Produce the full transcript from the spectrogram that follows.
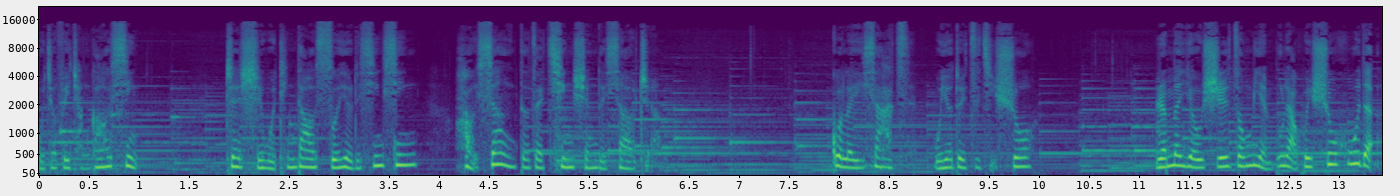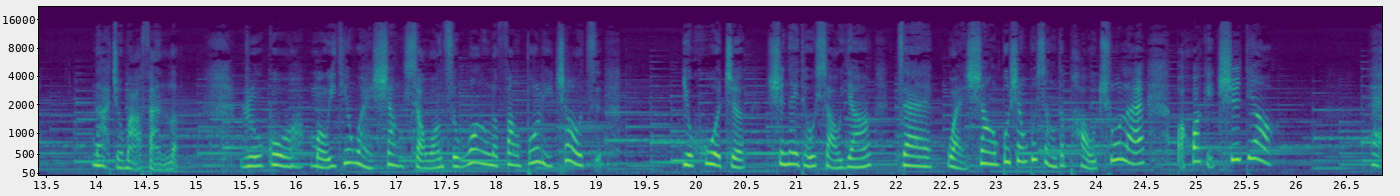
我就非常高兴。这时我听到所有的星星好像都在轻声的笑着。过了一下子，我又对自己说：“人们有时总免不了会疏忽的，那就麻烦了。如果某一天晚上小王子忘了放玻璃罩子，又或者是那头小羊在晚上不声不响的跑出来把花给吃掉，唉，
